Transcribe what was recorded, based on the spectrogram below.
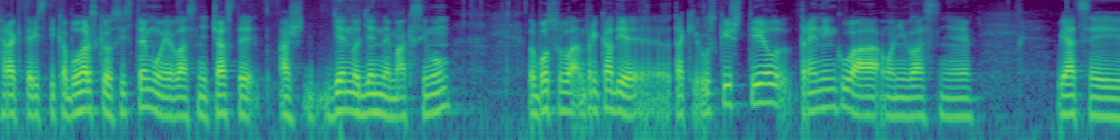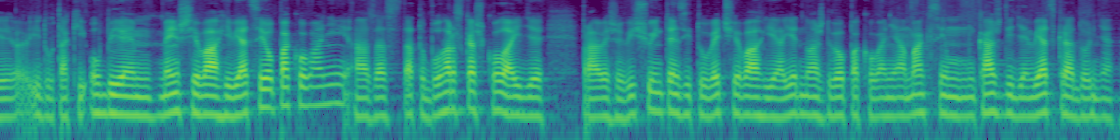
charakteristika bulharského systému je vlastne časté až dennodenné maximum, lebo sú napríklad je taký ruský štýl tréningu a oni vlastne viacej idú taký objem, menšie váhy, viacej opakovaní a zase táto bulharská škola ide práve že vyššiu intenzitu, väčšie váhy a jedno až dve opakovania a maximum každý deň, viackrát do dňa.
